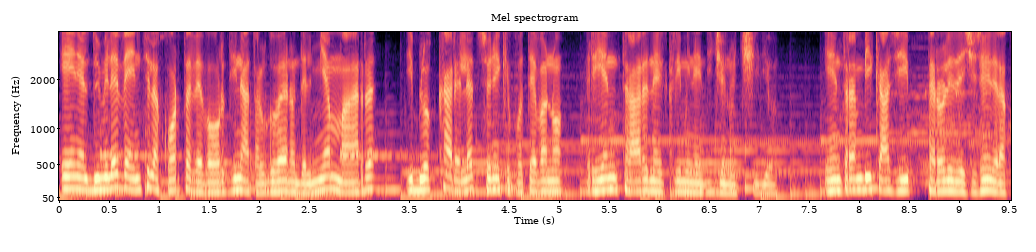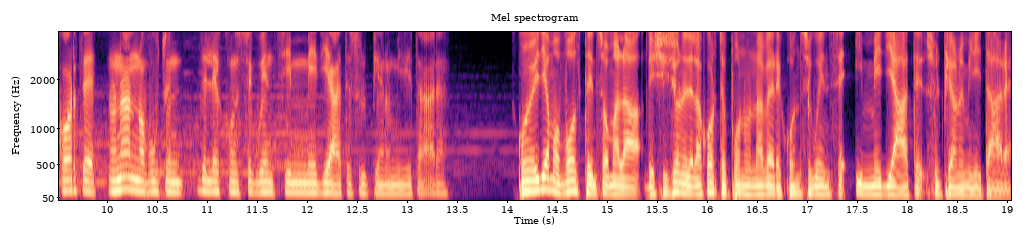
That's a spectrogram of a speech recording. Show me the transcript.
e nel 2020 la Corte aveva ordinato al governo del Myanmar di bloccare le azioni che potevano rientrare nel crimine di genocidio. In entrambi i casi però le decisioni della Corte non hanno avuto delle conseguenze immediate sul piano militare. Come vediamo a volte insomma la decisione della Corte può non avere conseguenze immediate sul piano militare.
